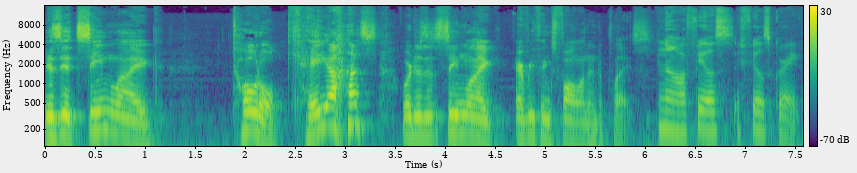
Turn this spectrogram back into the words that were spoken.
Does it seem like total chaos, or does it seem like everything's fallen into place? No, it feels it feels great.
